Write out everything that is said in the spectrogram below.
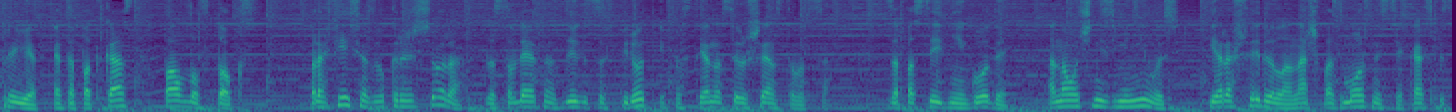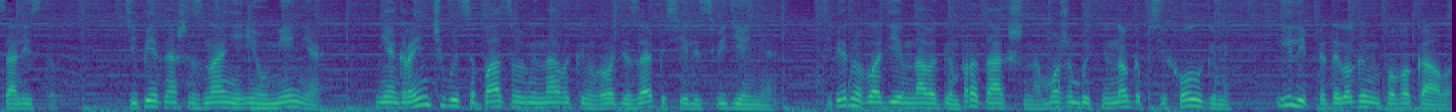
привет, это подкаст «Павлов Токс». Профессия звукорежиссера заставляет нас двигаться вперед и постоянно совершенствоваться. За последние годы она очень изменилась и расширила наши возможности как специалистов. Теперь наши знания и умения не ограничиваются базовыми навыками вроде записи или сведения. Теперь мы владеем навыками продакшена, можем быть немного психологами или педагогами по вокалу,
